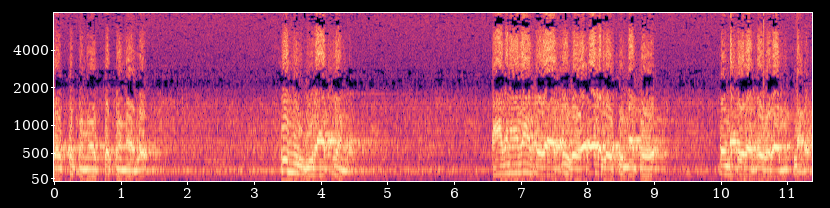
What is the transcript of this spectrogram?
တဲ့ဖြစ်ကုန်ဖြစ်ကုန်လို့ရှိမှုဒီပါဖြစ်နေသာသနာ့ဆိုတော့သူ့ကိုအဲ့ဒါလိုရှိမှဖို့သုံးတဲ့ပုဂ္ဂိုလ်တော့မရှိဘူး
